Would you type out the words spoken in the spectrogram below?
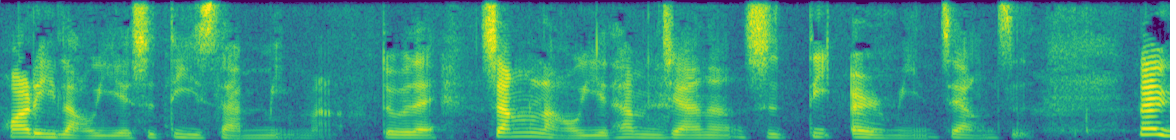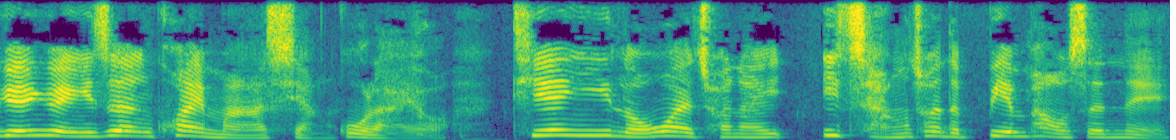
花梨老爷是第三名嘛，对不对？张老爷他们家呢是第二名，这样子。那远远一阵快马响过来哦，天一楼外传来一长串的鞭炮声呢。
